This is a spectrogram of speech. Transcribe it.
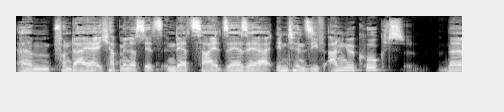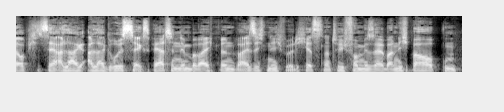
Ähm, von daher, ich habe mir das jetzt in der Zeit sehr, sehr intensiv angeguckt. Ne, ob ich jetzt der aller, allergrößte Experte in dem Bereich bin, weiß ich nicht, würde ich jetzt natürlich von mir selber nicht behaupten.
